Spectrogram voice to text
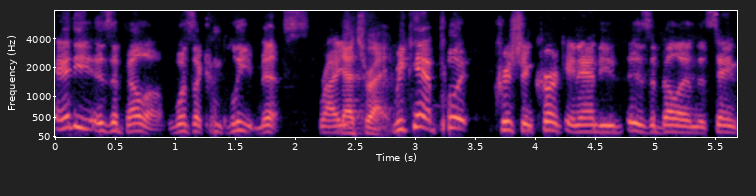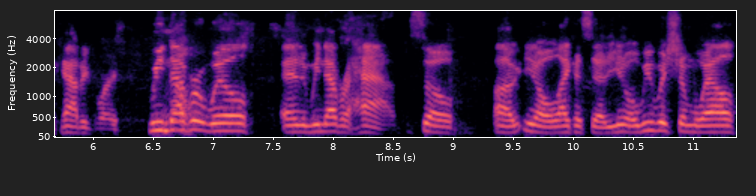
Andy Isabella was a complete miss, right? That's right. We can't put Christian Kirk and Andy Isabella in the same category. We no. never will, and we never have. So, uh, you know, like I said, you know, we wish him well.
